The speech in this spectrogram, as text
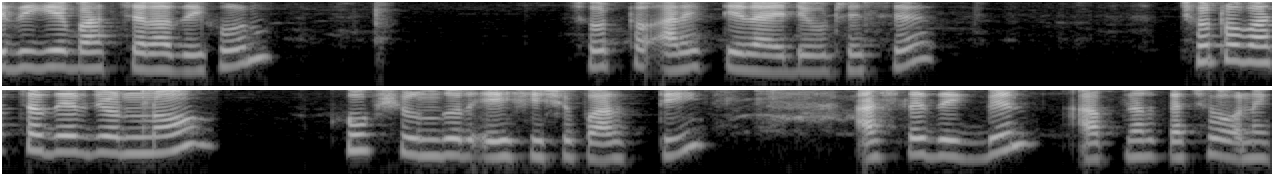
এদিকে বাচ্চারা দেখুন, ছোট্ট আরেকটি রাইডে উঠেছে। ছোট বাচ্চাদের জন্য খুব সুন্দর এই শিশু পার্কটি। আসলে দেখবেন আপনার কাছেও অনেক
